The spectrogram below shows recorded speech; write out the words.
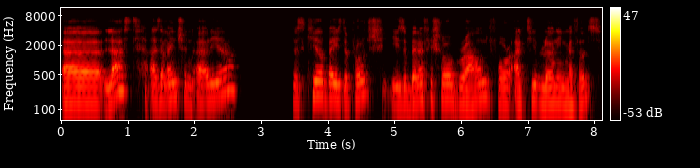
Uh, last, as I mentioned earlier, the skill-based approach is a beneficial ground for active learning methods.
